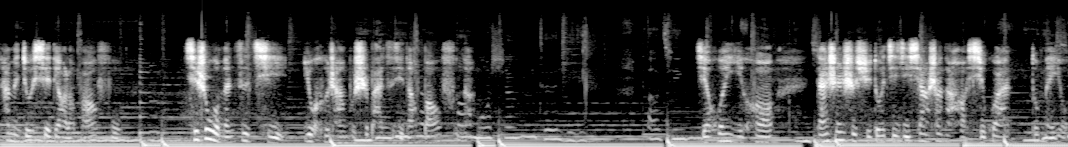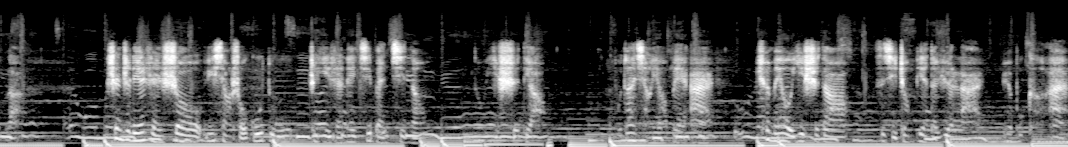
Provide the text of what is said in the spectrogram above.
他们就卸掉了包袱。其实我们自己又何尝不是把自己当包袱呢？结婚以后，单身时许多积极向上的好习惯都没有了，甚至连忍受与享受孤独这一人类基本技能都遗失掉。不断想要被爱，却没有意识到自己正变得越来。越不可爱。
